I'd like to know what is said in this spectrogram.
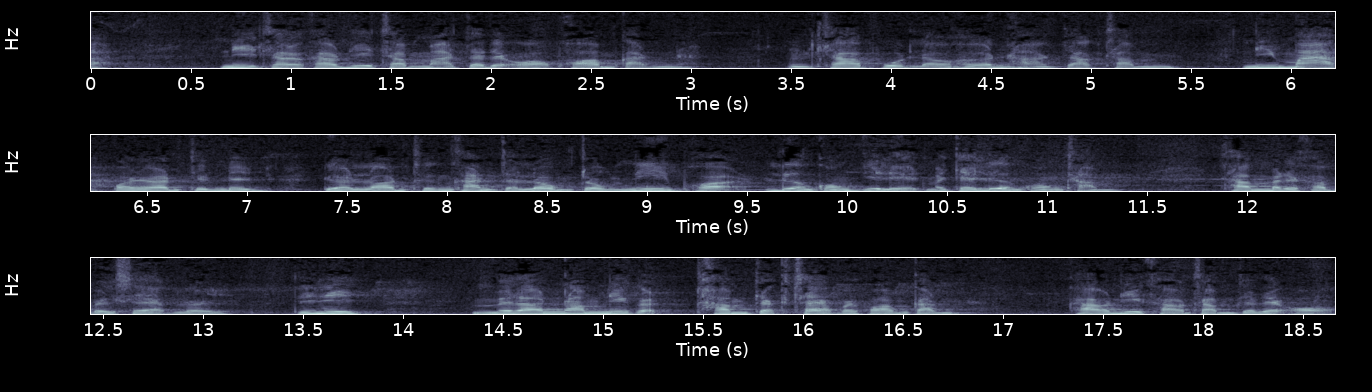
ล่ะ นี่ถ้าคราวนี้ธรรมะจะได้ออกพร้อมกันนะ ถ้าพูดเราเหินห่างจากธรรมนี่มากเพราะฉะนั้นถึงในเดือดร้อนถึงขั้นจะล่มจมนี่เพราะเรื่องของกิเลสไม่ใช่เรื่องของธรรมธรรมไม่ได้เข้าไปแทรกเลย ทีนี้เวลานำนี่ก็ทำจากแทรกไปพร้อมกันคราวนี้ข่าวธรรมจะได้ออก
